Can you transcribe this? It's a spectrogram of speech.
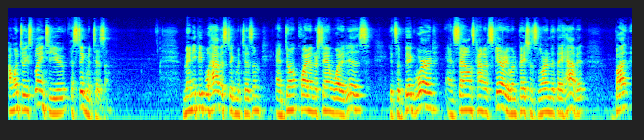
I want to explain to you astigmatism. Many people have astigmatism and don't quite understand what it is. It's a big word and sounds kind of scary when patients learn that they have it, but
